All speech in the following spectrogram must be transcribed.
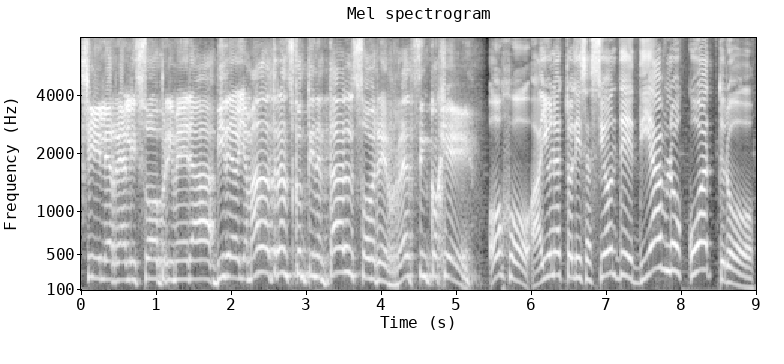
Chile realizó primera videollamada transcontinental sobre Red 5G. Ojo, hay una actualización de Diablo 4.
